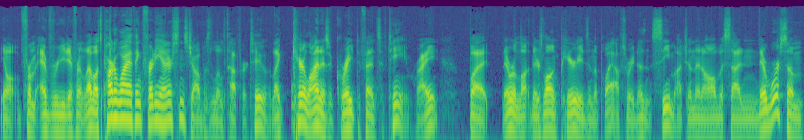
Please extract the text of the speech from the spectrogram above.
you know, from every different level. It's part of why I think Freddie Andersen's job was a little tougher too. Like Carolina's a great defensive team, right? But there were lo- there's long periods in the playoffs where he doesn't see much, and then all of a sudden there were some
